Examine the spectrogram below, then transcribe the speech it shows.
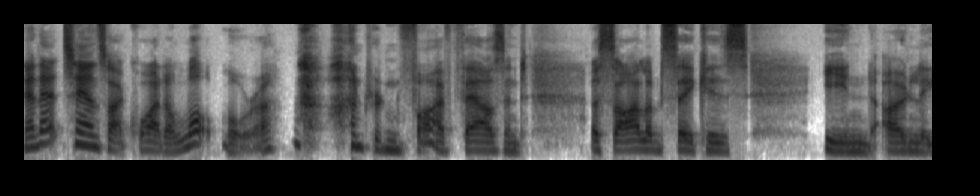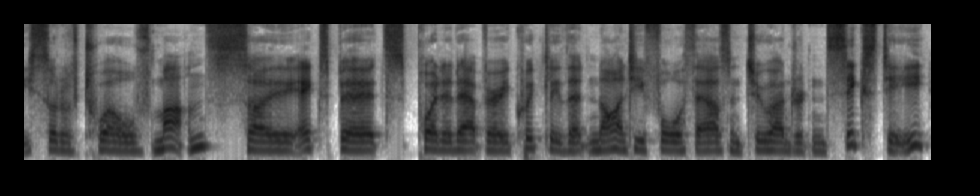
Now, that sounds like quite a lot, Laura 105,000 asylum seekers in only sort of 12 months. So, experts pointed out very quickly that 94,260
